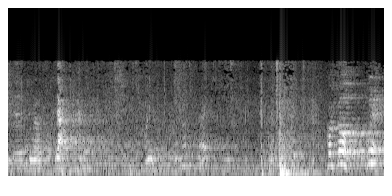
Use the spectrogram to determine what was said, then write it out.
uh, to, yeah. Right. Control. Here.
